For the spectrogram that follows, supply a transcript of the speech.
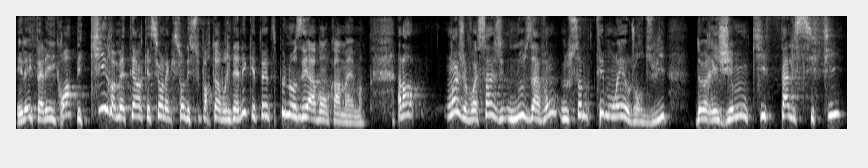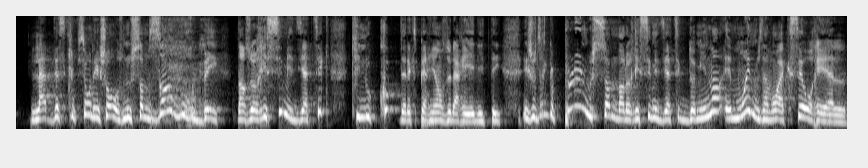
Et là, il fallait y croire. Puis qui remettait en question la question des supporters britanniques était un petit peu nauséabond quand même. Alors, moi, je vois ça. Nous avons, nous sommes témoins aujourd'hui d'un régime qui falsifie la description des choses. Nous sommes embourbés dans un récit médiatique qui nous coupe de l'expérience de la réalité. Et je dirais que plus nous sommes dans le récit médiatique dominant, et moins nous avons accès au réel.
